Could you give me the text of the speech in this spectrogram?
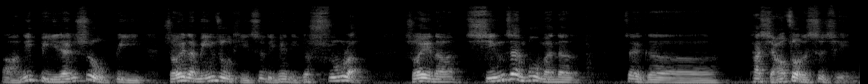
啊，你比人数比所谓的民主体制里面你就输了，所以呢，行政部门的这个他想要做的事情。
